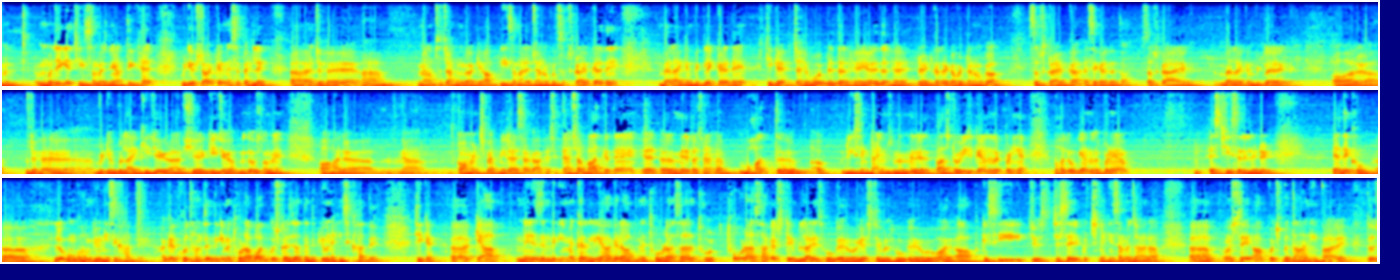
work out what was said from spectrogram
मुझे ये चीज़ समझ नहीं आती। खैर वीडियो स्टार्ट करने से पहले जो है मैं आपसे चाहूँगा कि आप प्लीज़ हमारे चैनल को सब्सक्राइब कर दें बेल आइकन पे क्लिक कर दें, ठीक है? चाहे वो इधर है या इधर है रेड कलर का बटन होगा सब्सक्राइब का, ऐसे कर देता हूँ। सब्सक्राइब बेल आइकन पे क्लिक और जो है वीडियो को लाइक कीजिएगा शेयर कीजिएगा अपने दोस्तों में और कमेंट्स में अपनी राय से आगाह कर सकते हैं। अच्छा बात करते हैं यार मेरे पास ना बहुत रीसेंट टाइम्स में मेरे पास स्टोरीज भी आने लग पड़ी हैं बहुत लोग भी आने लग पड़े हैं इस चीज़ से रिलेटेड यार देखो आ, लोगों को हम क्यों नहीं सिखाते? अगर खुद हम ज़िंदगी में थोड़ा बहुत कुछ कर जाते हैं तो क्यों नहीं सिखाते? ठीक है? आ, क्या आपने ज़िंदगी में कर लिया? अगर आपने थोड़ा सा थो, थोड़ा सा अगर स्टेबलाइज हो गए हो या स्टेबल हो गए हो और आप किसी जिस जिसे कुछ नहीं समझ आ रहा उससे आप कुछ बता नहीं पा रहे तो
